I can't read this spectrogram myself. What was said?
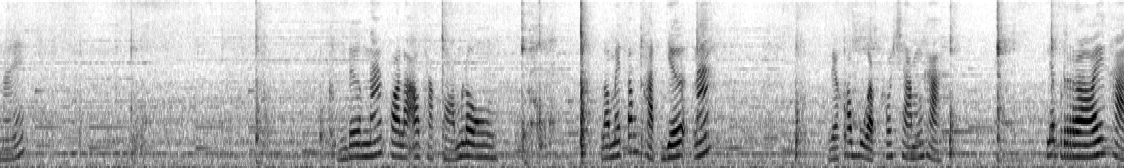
ไหมเหมือนเดิมนะ พอเราเอาผักหอมลง เราไม่ต้องผัดเยอะนะ เดี๋ยวเขาบวบเขาช้ำค่ะ เรียบร้อยค่ะ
